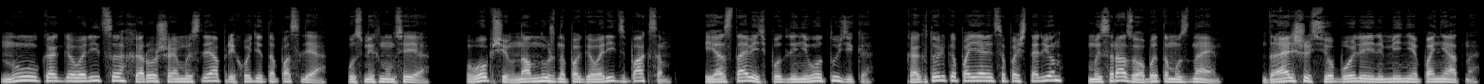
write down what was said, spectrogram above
«Ну, как говорится, хорошая мысля приходит опосля», — усмехнулся я. «В общем, нам нужно поговорить с Баксом и оставить подле него Тузика. Как только появится почтальон, мы сразу об этом узнаем. Дальше все более или менее понятно.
